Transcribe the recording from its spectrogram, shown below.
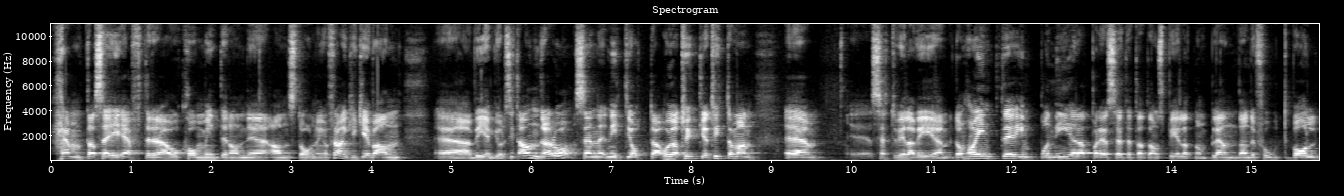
hämta sig efter det och kom inte någon eh, anstormning. Och Frankrike vann eh, VM-guld. Sitt andra då, sen 98. Och jag tycker, tittar man eh, eh sett över hela VM. De har inte imponerat på det sättet att de spelat någon bländande fotboll.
